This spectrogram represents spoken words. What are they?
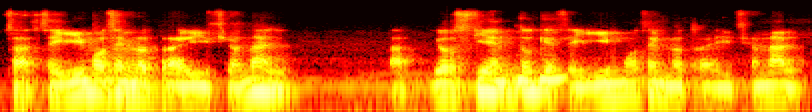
sea, seguimos en lo tradicional. yo siento que seguimos en lo tradicional.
